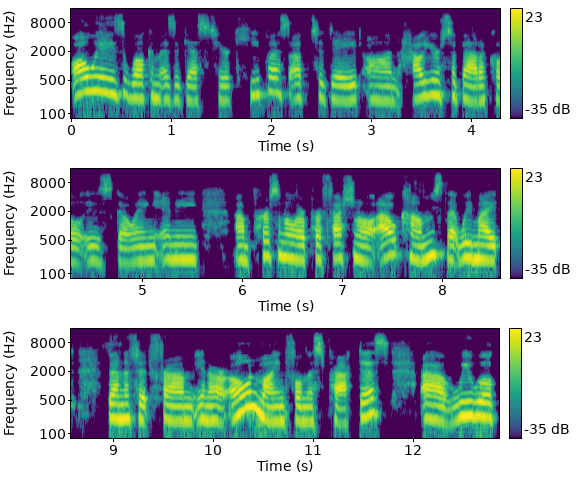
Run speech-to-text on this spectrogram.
always welcome as a guest here. Keep us up to date on how your sabbatical is going, any um, personal or professional outcomes that we might benefit from in our own mindfulness practice. Uh, we will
